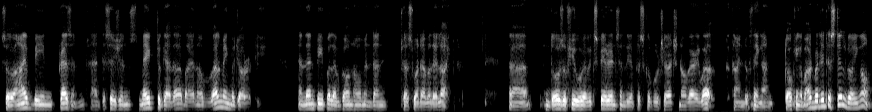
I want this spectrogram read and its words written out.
So I've been present at decisions made together by an overwhelming majority, and then people have gone home and done just whatever they liked. Uh, those of you who have experience in the Episcopal Church know very well the kind of thing I'm talking about, but it is still going on.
